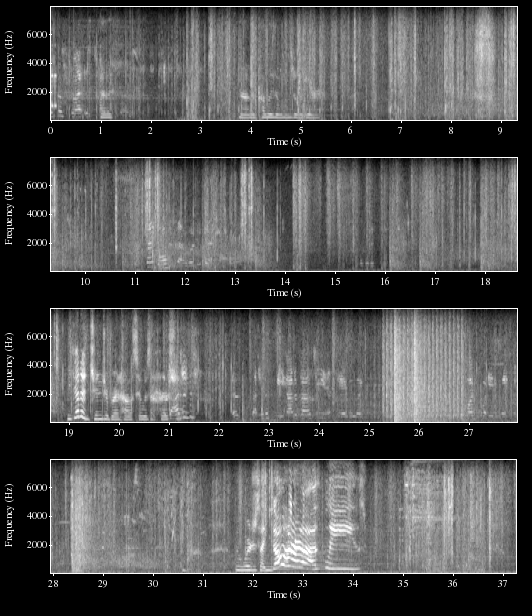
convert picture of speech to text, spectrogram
Is No, they're probably the ones over here. Can I go off that one again? We got a gingerbread house. It was a Hershey. Imagine if, imagine if we got a bounty and they were like the ones ready to wait for We were just like, don't hurt us, please.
